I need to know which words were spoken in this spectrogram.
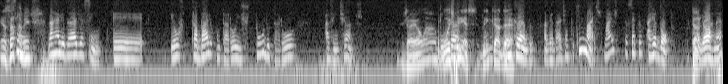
Exatamente. Sim, na realidade, assim, é, eu trabalho com tarô estudo tarô há 20 anos. Já é uma Brincando, boa experiência. Né? Brincando, é. Brincando. Na verdade, é um pouquinho mais, mas eu sempre arredondo. Tá. Melhor, né?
